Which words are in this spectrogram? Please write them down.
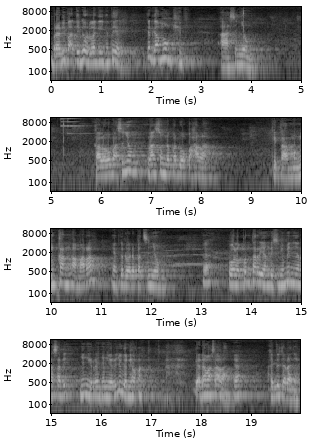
Berani pak tidur lagi nyetir. Kan nggak mungkin. Ah senyum. Kalau bapak senyum langsung dapat dua pahala. Kita mengengkang amarah, yang kedua dapat senyum ya walaupun ntar yang disenyumin ngerasa di, nyengir ya nyengir juga nih orang Gak ada masalah ya. Itu caranya.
